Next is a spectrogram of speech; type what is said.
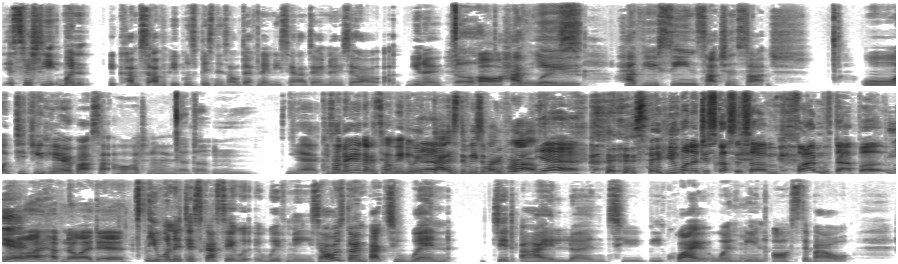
especially when it comes to other people's business, I'll definitely say I don't know. So I'll, you know, Oh, oh, have you have you seen such and such, or did you hear about such? Oh, I don't know. I don't. Mm. Yeah, because I know you're going to tell me anyway. Yeah. That is the reason why we brought up. Yeah, so you want to discuss it, so I'm fine with that. But Yeah. I have no idea. you want to discuss it w- with me. So I was going back to when did I learn to be quiet when being asked about,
